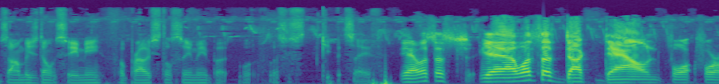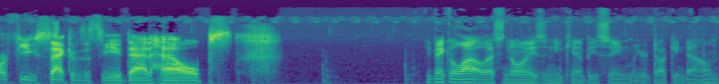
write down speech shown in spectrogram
zombies don't see me. They'll probably still see me, but we'll, let's just keep it safe. Yeah, let's just yeah, let's just duck down for for a few seconds to see if that helps. You make a lot less noise, and you can't be seen when you're ducking down.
